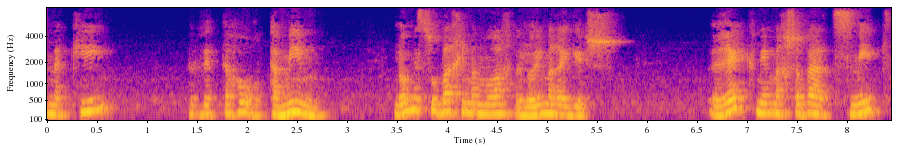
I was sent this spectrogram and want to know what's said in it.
נקי וטהור, תמים, לא מסובך עם המוח ולא עם הרגש. ריק ממחשבה עצמית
